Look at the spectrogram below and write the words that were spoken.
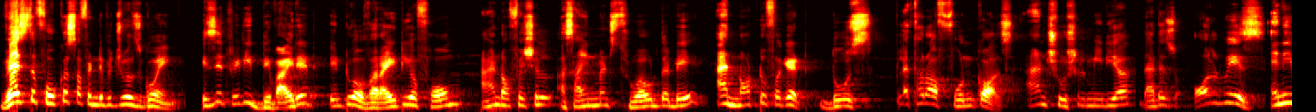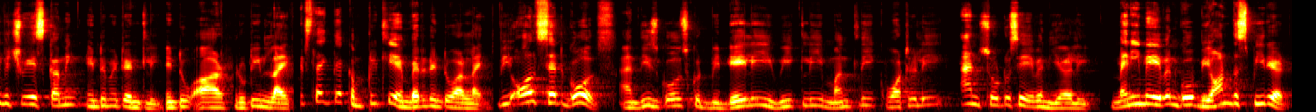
Where's the focus of individuals going? Is it really divided into a variety of home and official assignments throughout the day? And not to forget those plethora of phone calls and social media that is always any which way is coming intermittently into our routine life. It's like they're completely embedded into our life. We all set goals, and these goals could be daily, weekly, monthly, quarterly, and so to say, even yearly. Many may even go beyond this period.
